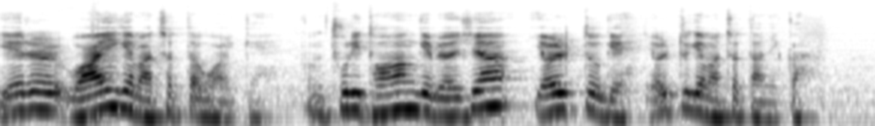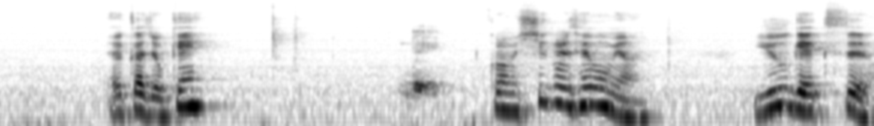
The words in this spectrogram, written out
얘를 y개 맞췄다고 할게 그럼 둘이 더한 게 몇이야? 12개 12개 맞췄다니까 여기까지 오케이? 네. 그럼 식을 세우면 6x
